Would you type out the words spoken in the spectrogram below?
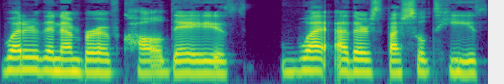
What are the number of call days? what other specialties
